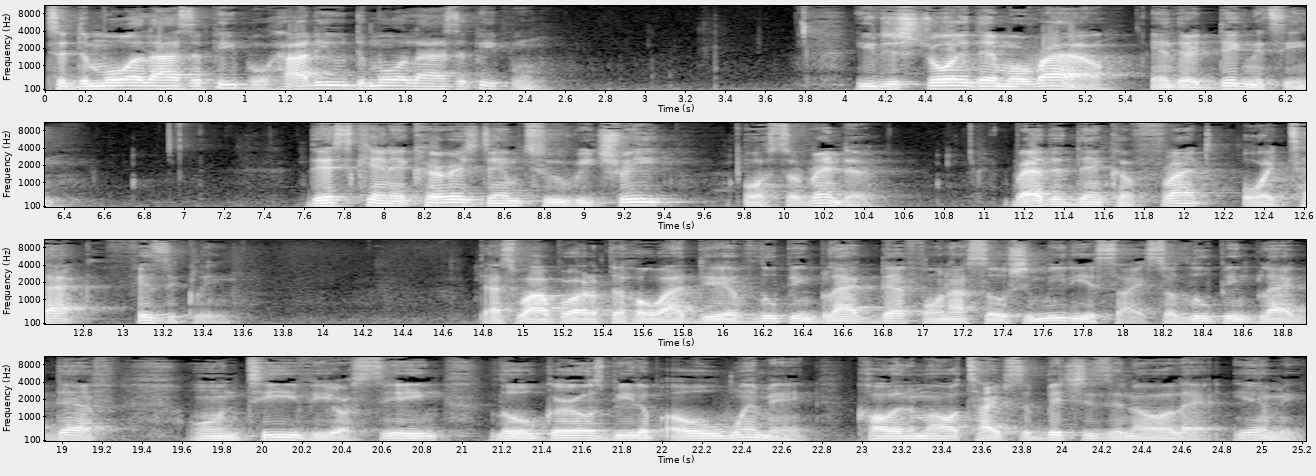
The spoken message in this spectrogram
To demoralize the people. How do you demoralize the people? You destroy their morale and their dignity. This can encourage them to retreat or surrender rather than confront or attack physically. That's why I brought up the whole idea of looping Black Death on our social media sites or looping Black Death on TV or seeing little girls beat up old women, calling them all types of bitches and all that. You hear me?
